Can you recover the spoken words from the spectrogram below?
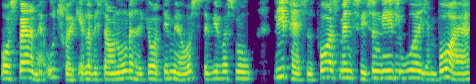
vores børn er utrygge, eller hvis der var nogen, der havde gjort det med os, da vi var små, lige passede på os, mens vi sådan lige lurede, jamen hvor er,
